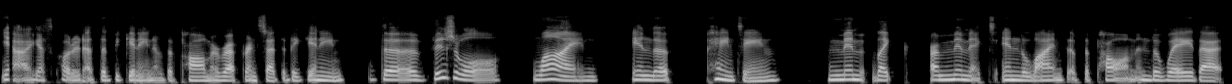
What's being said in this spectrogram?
yeah, I guess quoted at the beginning of the poem or referenced at the beginning. The visual line in the painting mim- like are mimicked in the lines of the poem in the way that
